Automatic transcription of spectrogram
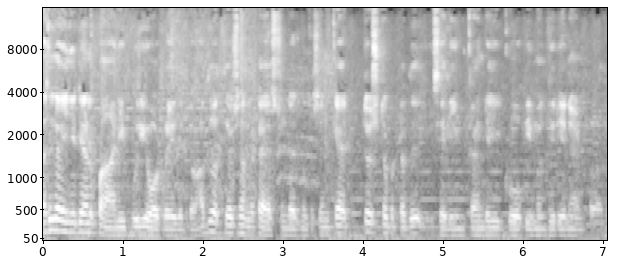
അത് കഴിഞ്ഞിട്ട് ഞങ്ങൾ പാനിപൂരി ഓർഡർ ചെയ്തിട്ടോ. അതും അത്യാവശ്യം നല്ല ടേസ്റ്റ് ഉണ്ടായിരുന്നു. പക്ഷെ എനിക്ക് ഏറ്റവും ഇഷ്ടപ്പെട്ടത് സലീം ഖാന്റെ ഈ ഗോപി മഞ്ചൂരിയനാണ് കേട്ടോ. അത്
